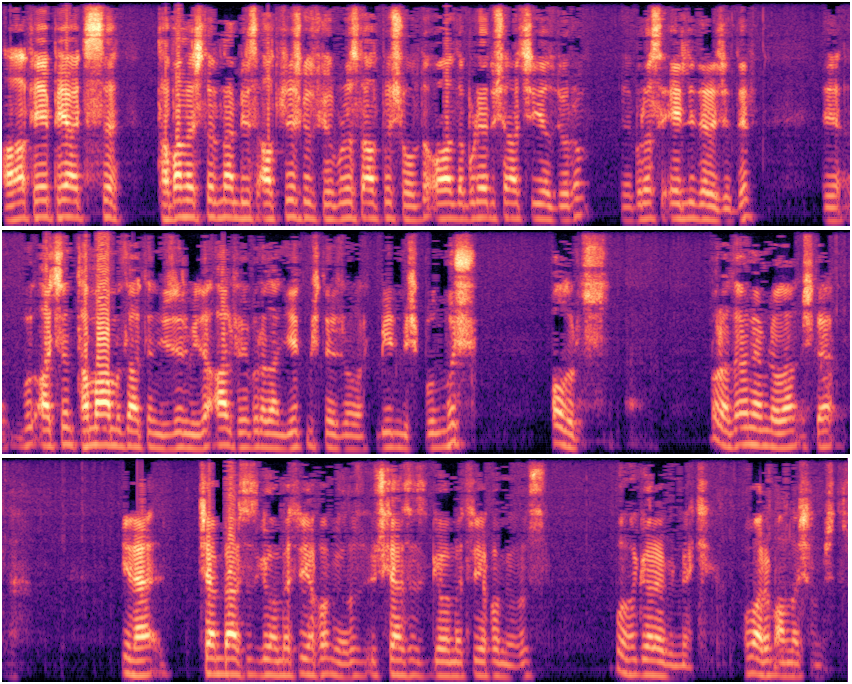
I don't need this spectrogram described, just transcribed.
AFP açısı taban açılarından birisi 65 gözüküyor. Burası da 65 oldu. O halde buraya düşen açıyı yazıyorum. E, Burası 50 derecedir. E, Bu açının tamamı zaten 120 idi. Alfayı buradan 70 derece olarak bilmiş bulmuş oluruz. Burada önemli olan işte yine çembersiz geometri yapamıyoruz. Üçgensiz geometri yapamıyoruz. Bunu görebilmek. Umarım anlaşılmıştır.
